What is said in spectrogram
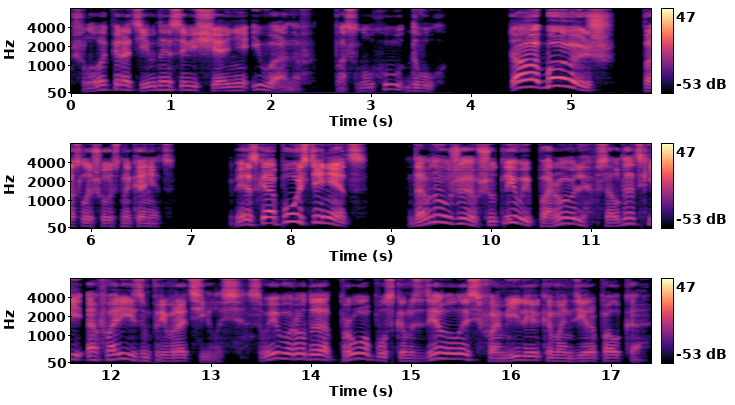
Шло оперативное совещание Иванов, по слуху двух. «Табыш!» — послышалось наконец. «Бескапустинец!» Давно уже в шутливый пароль, в солдатский афоризм превратилась. Своего рода пропуском сделалась фамилия командира полка.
